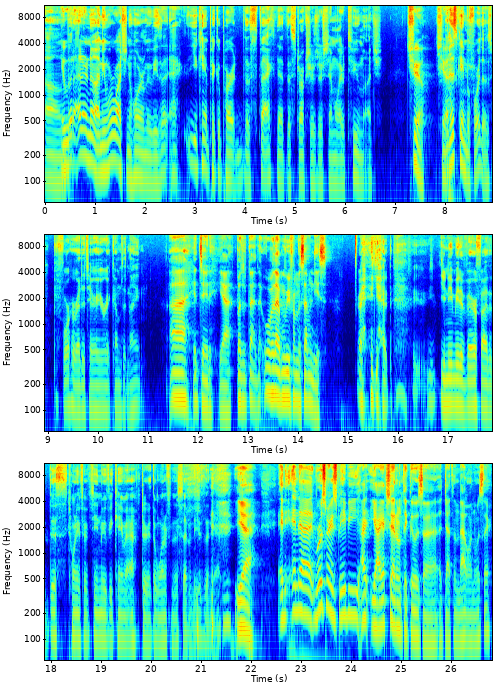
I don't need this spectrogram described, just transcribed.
Um, but I don't know. I mean, we're watching horror movies. You can't pick apart the fact that the structures are similar too much. True. True. And this came before those, before Hereditary or It Comes at Night. uh, it did. Yeah. But that, that what was that movie from the seventies? Right, yeah, you need me to verify that this 2015 movie came after the one from the 70s. Then yeah, Yeah. And and uh, Rosemary's Baby. I yeah. Actually I don't think there was a, a death in that one. Was there?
